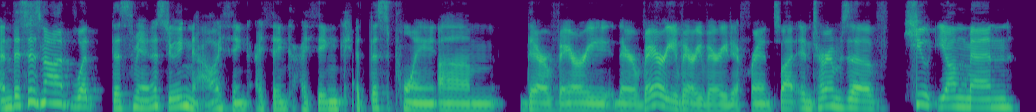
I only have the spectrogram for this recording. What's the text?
and this is not what this man is doing now i think i think i think at this point um they're very they're very very very different but in terms of cute young men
